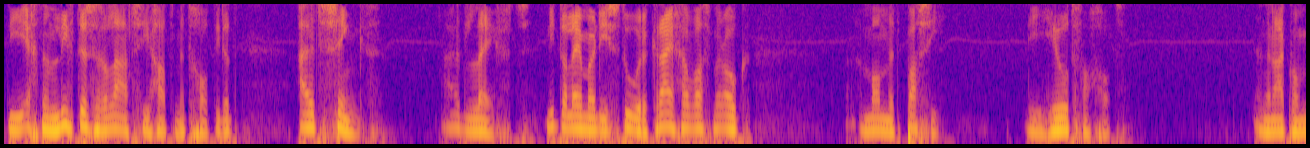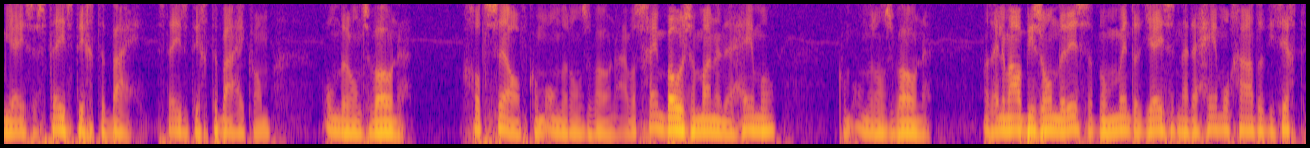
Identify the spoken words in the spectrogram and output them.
Die echt een liefdesrelatie had met God. Die dat uitzinkt. Uitleeft. Niet alleen maar die stoere krijger was, maar ook een man met passie. Die hield van God. En daarna kwam Jezus steeds dichterbij. Steeds dichterbij. Hij kwam onder ons wonen. God zelf kwam onder ons wonen. Hij was geen boze man in de hemel. kwam onder ons wonen. Wat helemaal bijzonder is, dat op het moment dat Jezus naar de hemel gaat, dat hij zegt,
